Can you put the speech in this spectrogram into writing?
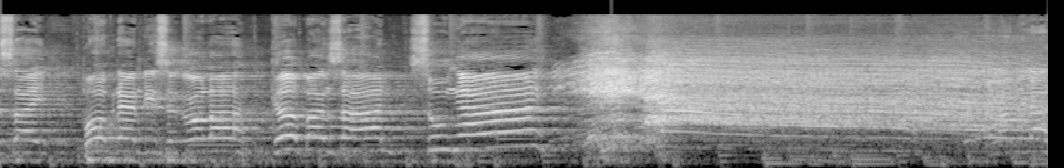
selesai program di sekolah kebangsaan Sungai Alhamdulillah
